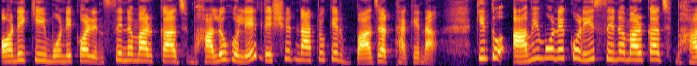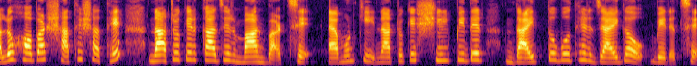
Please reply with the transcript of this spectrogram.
অনেকেই মনে করেন সিনেমার কাজ ভালো হলে দেশের নাটকের বাজার থাকে না। কিন্তু আমি মনে করি সিনেমার কাজ ভালো হবার সাথে সাথে নাটকের কাজের মান বাড়ছে। এমনকি নাটকের শিল্পীদের দায়িত্ববোধের জায়গাও বেড়েছে।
